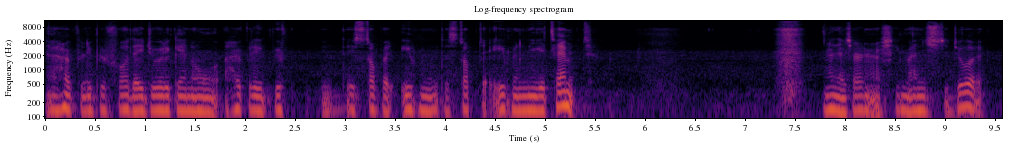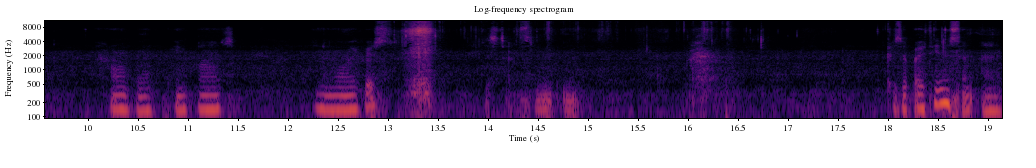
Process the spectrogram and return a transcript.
And hopefully before they do it again, or hopefully they stop it even they stop it even the attempt. And they don't actually manage to do it. Horrible pedophiles. Animal rapists just because they're both innocent man.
